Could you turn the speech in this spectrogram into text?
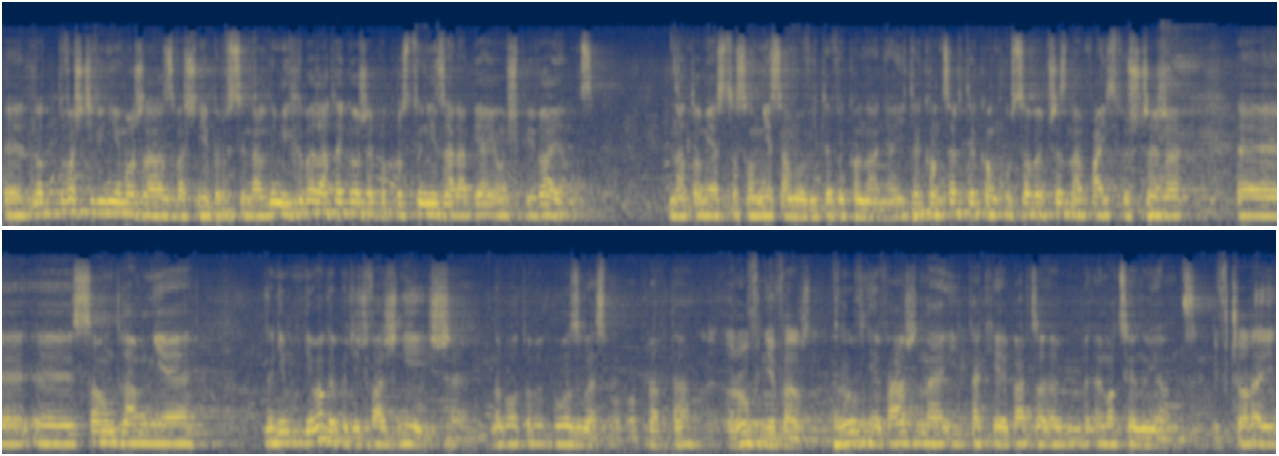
e, no właściwie nie można nazwać nieprofesjonalnymi, chyba dlatego, że po prostu nie zarabiają śpiewając. Natomiast to są niesamowite wykonania. I te koncerty konkursowe, przyznam Państwu szczerze, są dla mnie, no nie, nie mogę powiedzieć ważniejsze, no bo to by było złe słowo, prawda? Równie ważny. Równie ważne i takie bardzo em, emocjonujące. I wczoraj,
